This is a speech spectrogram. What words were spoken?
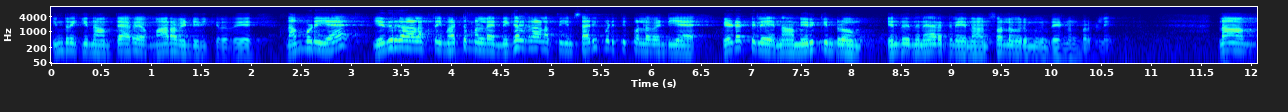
இன்றைக்கு நாம் தேவை மாற வேண்டியிருக்கிறது. நம்முடைய எதிர்காலத்தை மட்டுமல்ல நிகழ்காலத்தையும் சரிப்படுத்திக் கொள்ள வேண்டிய இடத்திலே நாம் இருக்கின்றோம் என்று இந்த நேரத்திலே நான் சொல்ல விரும்புகின்றேன் நண்பர்களே. நாம்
